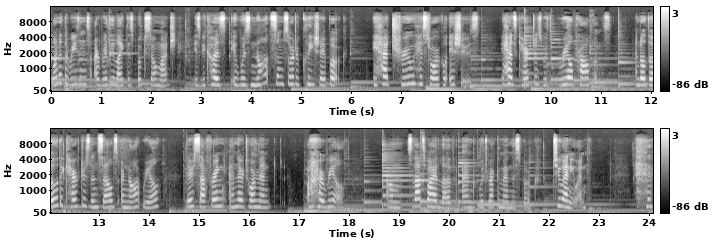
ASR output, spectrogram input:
One of the reasons I really like this book so much is because it was not some sort of cliche book. It had true historical issues. It has characters with real problems. And although the characters themselves are not real, their suffering and their torment are real. Um, so that's why I love and would recommend this book to anyone.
